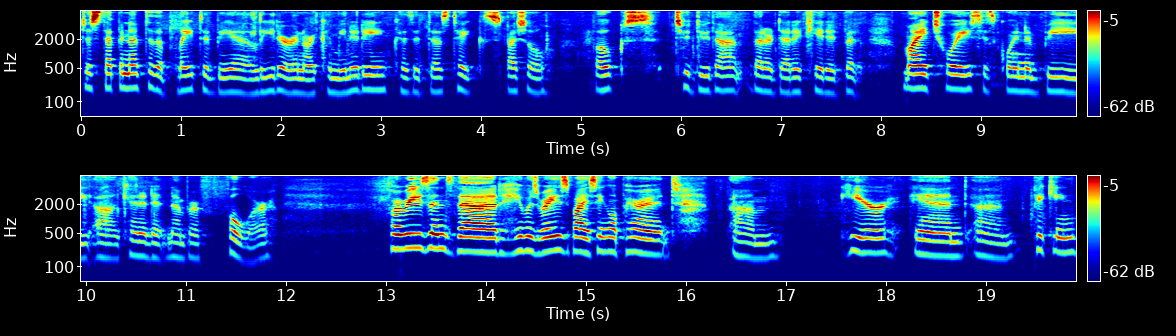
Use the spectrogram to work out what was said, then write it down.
just stepping up to the plate to be a leader in our community, because it does take special folks to do that that are dedicated. But my choice is going to be uh, candidate number four. For reasons that he was raised by a single parent um, here and um, picking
